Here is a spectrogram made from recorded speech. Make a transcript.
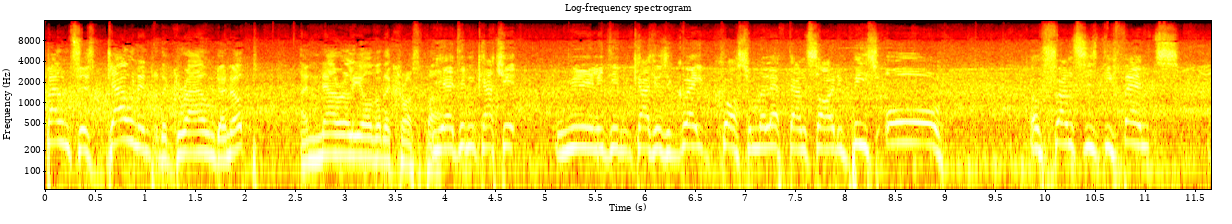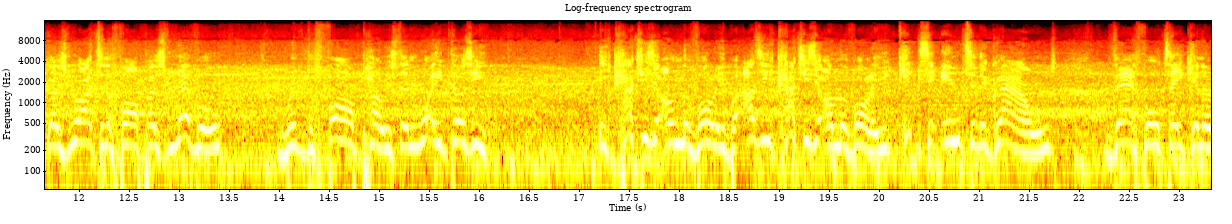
bounces down into the ground and up and narrowly over the crossbar. Yeah, didn't catch it. Really didn't catch it. It was a great cross from the left hand side. He beats all of France's defence. Goes right to the far post level with the far post. And what he does, he he catches it on the volley, but as he catches it on the volley, he kicks it into the ground, therefore taking a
